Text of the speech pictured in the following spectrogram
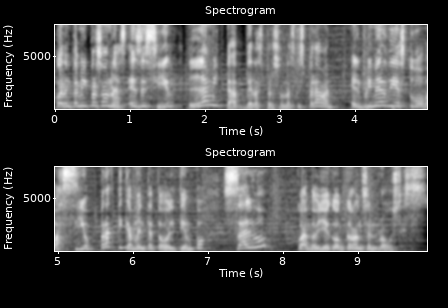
40.000 personas, es decir, la mitad de las personas que esperaban. El primer día estuvo vacío prácticamente todo el tiempo, salvo cuando llegó Guns N' Roses.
